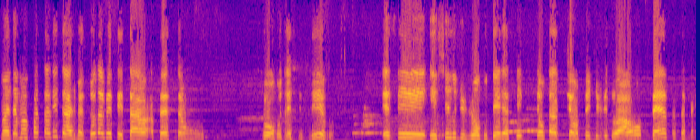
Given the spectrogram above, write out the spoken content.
Mas é uma fatalidade, mas toda vez que ele tá presta um jogo decisivo, esse estilo de jogo dele, assim, de ter um cara que chama individual, pesa também.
